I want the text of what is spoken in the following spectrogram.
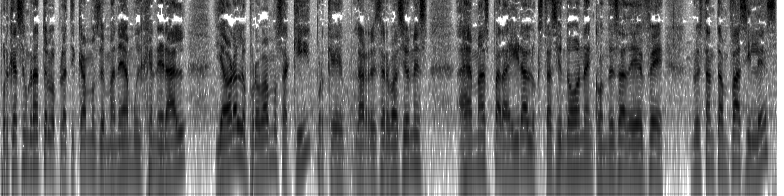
porque hace un rato lo platicamos de manera muy general y ahora lo probamos aquí, porque las reservaciones, además para ir a lo que está haciendo ONA en Condesa DF, no están tan fáciles.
